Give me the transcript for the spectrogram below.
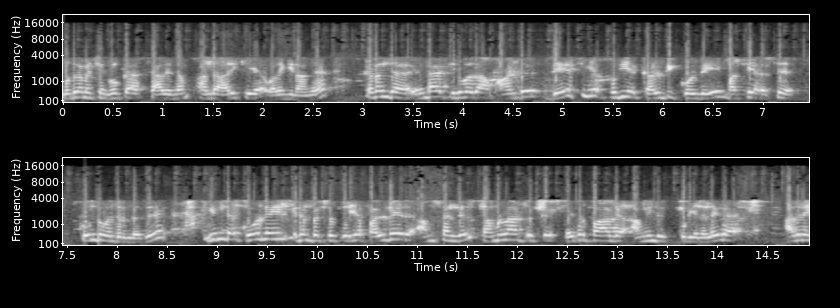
முதலமைச்சர் மு க ஸ்டாலினிடம் அந்த அறிக்கையை வழங்கினாங்க. கடந்த இரண்டாயிரத்தி இருபதாம் ஆண்டு தேசிய புதிய கல்விக் கொள்கையை மத்திய அரசு கொண்டு வந்திருந்தது. இந்த கொள்கையில் இடம்பெற்றக்கூடிய பல்வேறு அம்சங்கள் தமிழ்நாட்டிற்கு எதிர்ப்பாக அமைந்திருக்கக்கூடிய நிலையில அதனை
